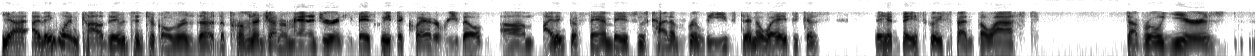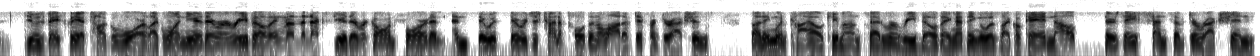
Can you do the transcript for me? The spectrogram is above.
Yeah, I think when Kyle Davidson took over as the, the permanent general manager and he basically declared a rebuild, um, I think the fan base was kind of relieved in a way because they had basically spent the last several years it was basically a tug of war. Like one year they were rebuilding, then the next year they were going for it, and and it was they were just kind of pulled in a lot of different directions. So I think when Kyle came out and said we're rebuilding, I think it was like okay, now there's a sense of direction,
